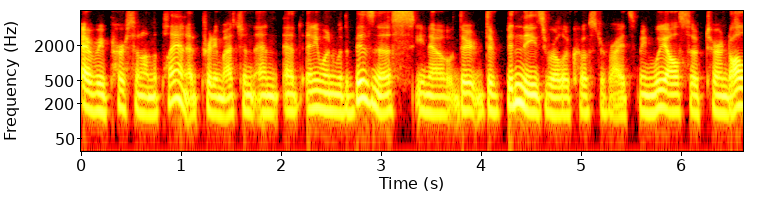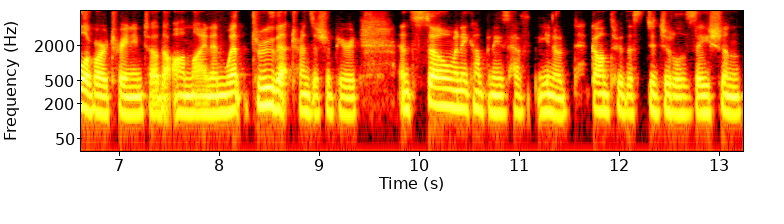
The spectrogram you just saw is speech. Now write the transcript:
every person on the planet pretty much and, and, and anyone with a business you know there there've been these roller coaster rides i mean we also turned all of our training to the online and went through that transition period and so many companies have you know gone through this digitalization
